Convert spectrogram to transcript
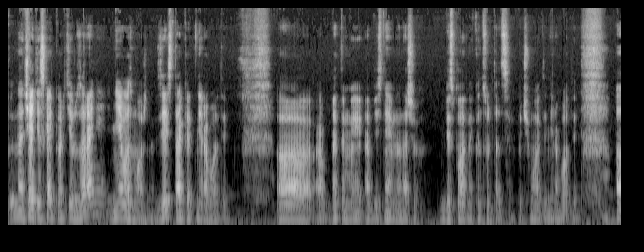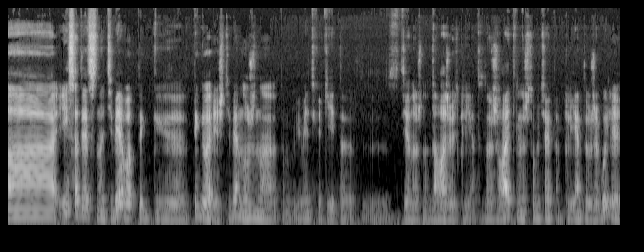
начать искать квартиру заранее невозможно. Здесь так это не работает. А, об этом мы объясняем на наших бесплатных консультациях, почему это не работает. А, и, соответственно, тебе, вот ты, э, ты говоришь, тебе нужно там, иметь какие-то, тебе нужно налаживать клиентов. Но желательно, чтобы у тебя там клиенты уже были,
